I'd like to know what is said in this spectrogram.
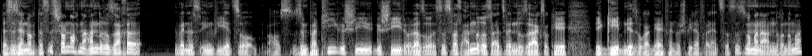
Das ist ja noch, das ist schon noch eine andere Sache, wenn es irgendwie jetzt so aus Sympathie geschie geschieht oder so, es ist was anderes, als wenn du sagst, okay, wir geben dir sogar Geld, wenn du Spieler verletzt. Das ist nochmal eine andere Nummer.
